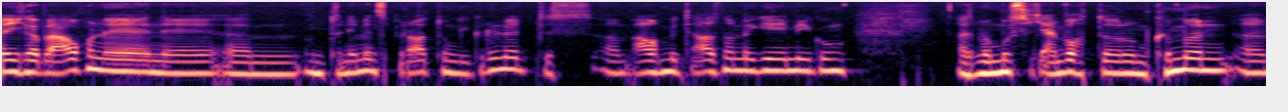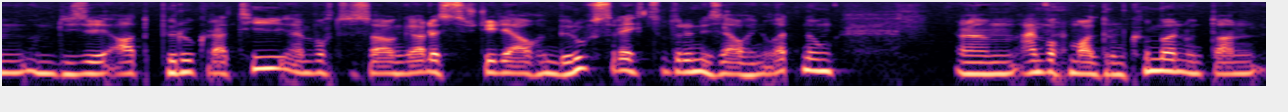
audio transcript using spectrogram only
ich habe auch eine, eine ähm, Unternehmensberatung gegründet, das ähm, auch mit Ausnahmegenehmigung. Also man muss sich einfach darum kümmern, ähm, um diese Art Bürokratie, einfach zu sagen, ja, das steht ja auch im Berufsrecht so drin, ist ja auch in Ordnung. Ähm, einfach mal drum kümmern und dann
